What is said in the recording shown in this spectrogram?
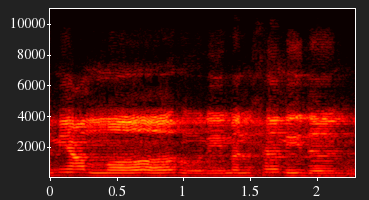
سمع الله لمن حمده.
